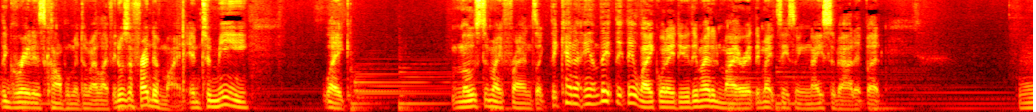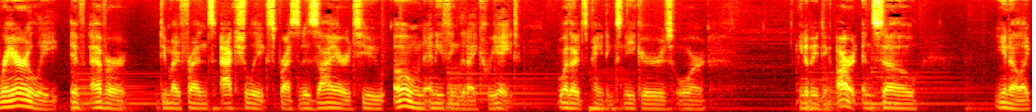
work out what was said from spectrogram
the greatest compliment of my life. It was a friend of mine. And to me, like most of my friends, like they kind of, you know, they, they, they like what I do. They might admire it. They might say something nice about it, but rarely, if ever, do my friends actually express a desire to own anything that I create, whether it's painting sneakers or you know, painting art. And so, you know, like,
